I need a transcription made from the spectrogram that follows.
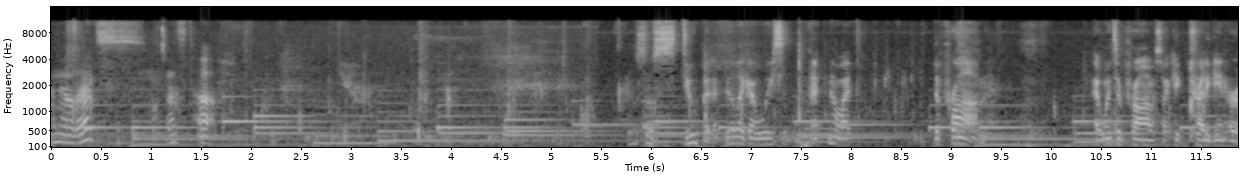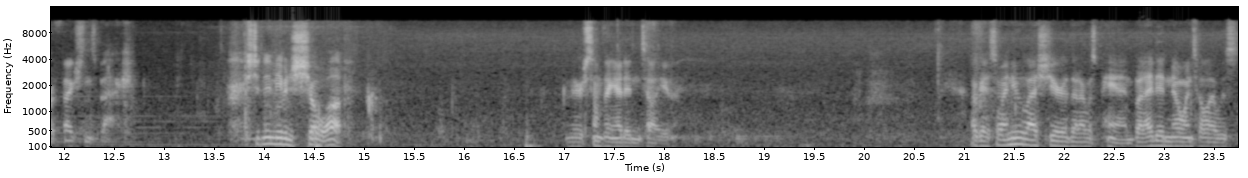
I know that's that's tough. Yeah. I was so stupid. I feel like I wasted. I, no, I. The prom. I went to prom so I could try to gain her affections back. She didn't even show up. There's something I didn't tell you. Okay, so I knew last year that I was pan, but I didn't know until I was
